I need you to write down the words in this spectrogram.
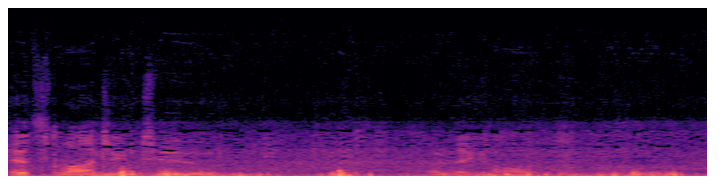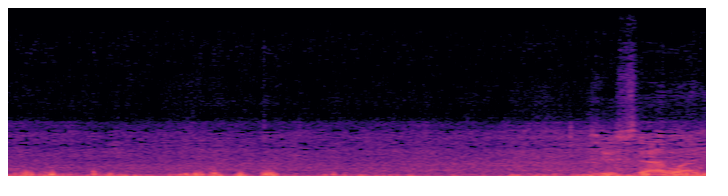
It's launching two. What do they call it? Satellites.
